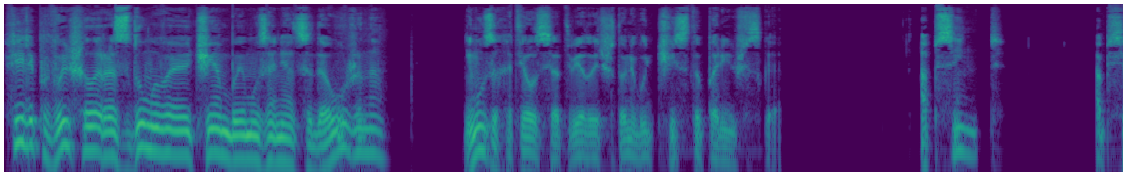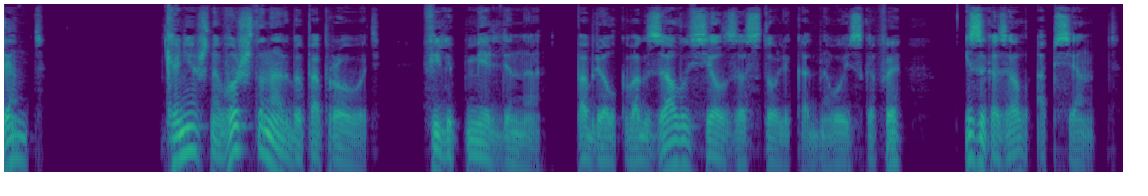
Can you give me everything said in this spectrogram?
Филипп вышел, раздумывая, чем бы ему заняться до ужина. Ему захотелось отведать что-нибудь чисто парижское. Абсинт? Абсент? Конечно, вот что надо бы попробовать. Филипп медленно побрел к вокзалу, сел за столик одного из кафе, и заказал абсент.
